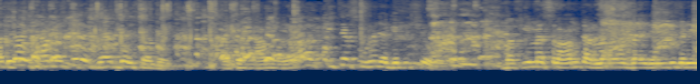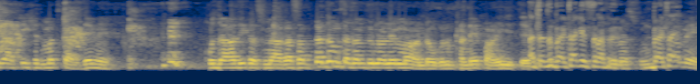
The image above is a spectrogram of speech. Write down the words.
ਅੱਧਾ ਹਿੱਸਾ ਮੈਂ ਇੱਧਰ ਰੱਖਿਆ ਅੱਧਾ ਹਿੱਸਾ ਮੈਂ ਅੱਛਾ ਨਾਮ ਵਾਲਾ ਕਿਤੇ ਸੂਰਜ ਅੱਗੇ ਪਿੱਛੇ ਹੋ ਗਿਆ। ਬਾਕੀ ਮੈਂ ਸਲਾਮ ਕਰਨਾ ਉਹ ਜ਼ਾਇਰੀਨ ਦੀ ਜਿਹੜੀ ਰਾਤੀ ਖਿਦਮਤ ਕਰਦੇ ਨੇ ਖੁਦਾ ਦੀ ਕਸਮ ਆਗਾ ਸਭ ਕਦਮ ਕਦਮ ਤੇ ਉਹਨਾਂ ਨੇ ਮਾਂ ਡੋਗ ਨੂੰ ਠੰਡੇ ਪਾਣੀ ਦਿੱਤੇ अच्छा तू बैठा किस तरह ਮੈਂ फिर ਸੁਣਦਾ बैठा ਮੈਂ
